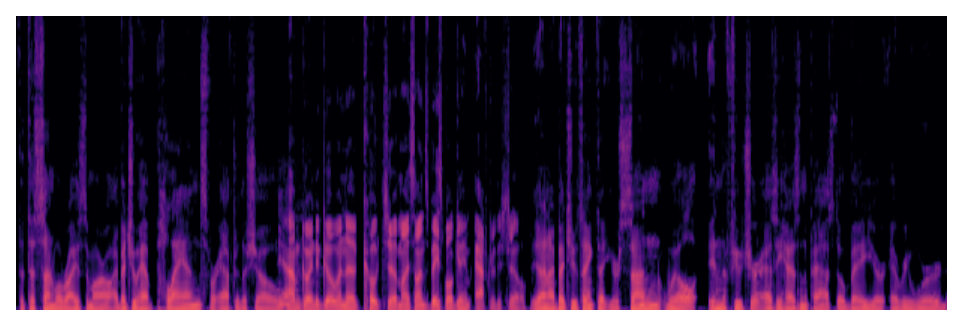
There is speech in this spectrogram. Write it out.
that the sun will rise tomorrow. I bet you have plans for after the show. Yeah, I'm going to go and uh, coach uh, my son's baseball game after the show. Yeah, and I bet you think that your son will, in the future, as he has in the past, obey your every word.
